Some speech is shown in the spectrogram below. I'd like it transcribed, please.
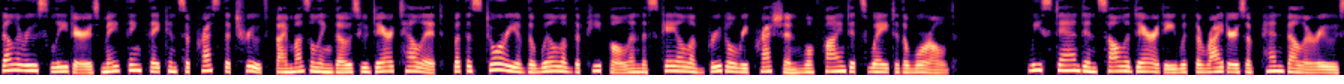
Belarus leaders may think they can suppress the truth by muzzling those who dare tell it, but the story of the will of the people and the scale of brutal repression will find its way to the world. We stand in solidarity with the writers of PEN Belarus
